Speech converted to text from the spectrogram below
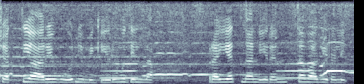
ಶಕ್ತಿಯ ಅರಿವು ನಿಮಗಿರುವುದಿಲ್ಲ. ಪ್ರಯತ್ನ ನಿರಂತರವಾಗಿರಲಿ.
